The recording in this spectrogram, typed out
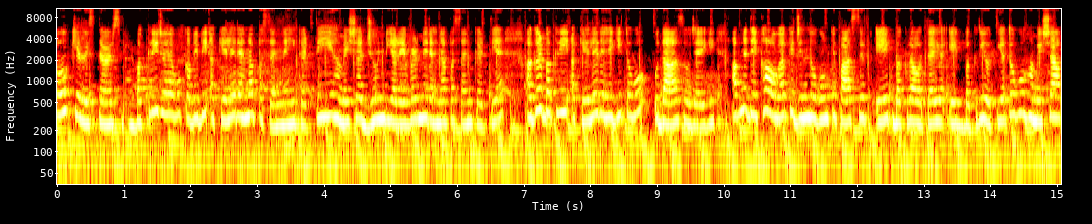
ओके लिसनर्स बकरी जो है वो कभी भी अकेले रहना पसंद नहीं करती। ये हमेशा झुंड या रेवर में रहना पसंद करती है। अगर बकरी अकेले रहेगी तो वो उदास हो जाएगी। आपने देखा होगा कि जिन लोगों के पास सिर्फ़ एक बकरा होता है या एक बकरी होती है तो वो हमेशा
